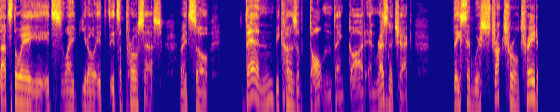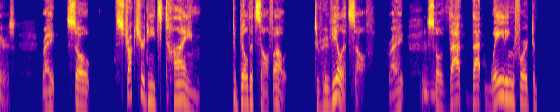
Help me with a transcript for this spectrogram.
that's the way it's like you know it's it's a process right so then because of dalton thank god and resnicek they said we're structural traders right so structure needs time to build itself out to reveal itself right Mhm. so that that waiting for it to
